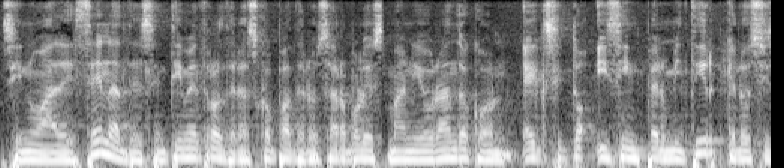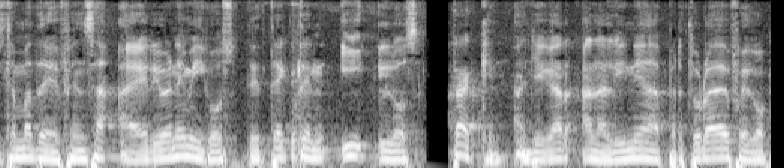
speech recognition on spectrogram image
sino a decenas de centímetros de las copas de los árboles, maniobrando con éxito y sin permitir que los sistemas de defensa aéreo enemigos detecten y los ataquen. Al llegar a la línea de apertura de fuego,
